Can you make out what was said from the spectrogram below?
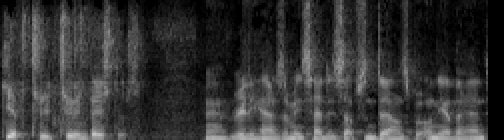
gift to, to investors. Yeah, it really has. I mean, it's had its ups and downs, but on the other hand,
